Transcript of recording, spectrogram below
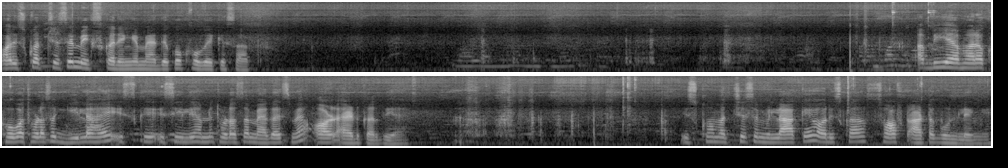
और इसको अच्छे से मिक्स करेंगे मैदे को खोवे के साथ। अभी ये हमारा खोवा थोड़ा सा गीला है, इसके, इसीलिए हमने थोड़ा सा मैदा इसमें और ऐड कर दिया है। इसको हम अच्छे से मिला के और इसका सॉफ्ट आटा गूंद लेंगे।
